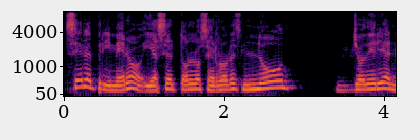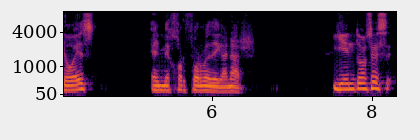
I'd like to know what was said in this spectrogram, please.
ser el primero y hacer todos los errores no, yo diría, no es el mejor forma de ganar. Y entonces,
